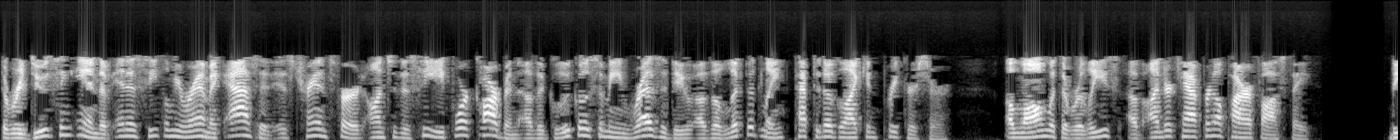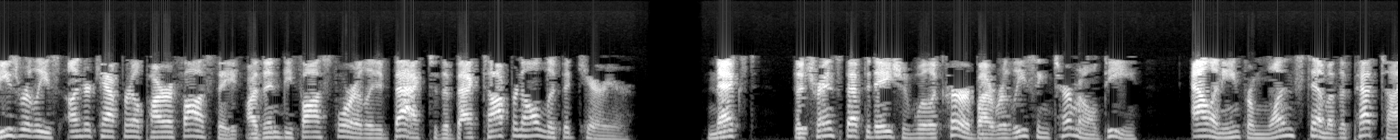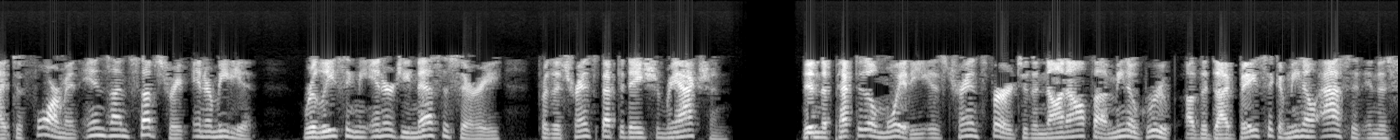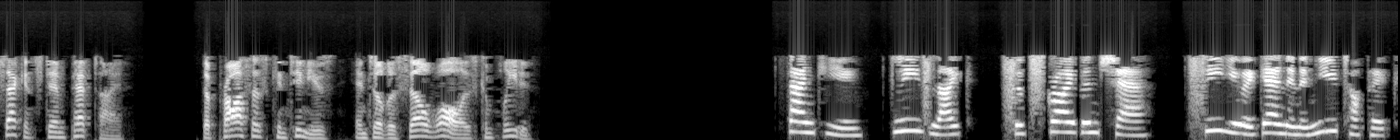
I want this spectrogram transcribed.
the reducing end of N-acetylmuramic acid is transferred onto the C4 carbon of the glucosamine residue of the lipid-linked peptidoglycan precursor, along with the release of undercaprenol pyrophosphate. These released undercaprenol pyrophosphate are then dephosphorylated back to the bactoprenol lipid carrier. Next, the transpeptidation will occur by releasing terminal D alanine from one stem of the peptide to form an enzyme substrate intermediate, releasing the energy necessary for the transpeptidation reaction. Then the peptidyl moiety is transferred to the non-alpha amino group of the dibasic amino acid in the second stem peptide. The process continues until the cell wall is completed. Thank you. Please like, subscribe and share. See you again in a new topic.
